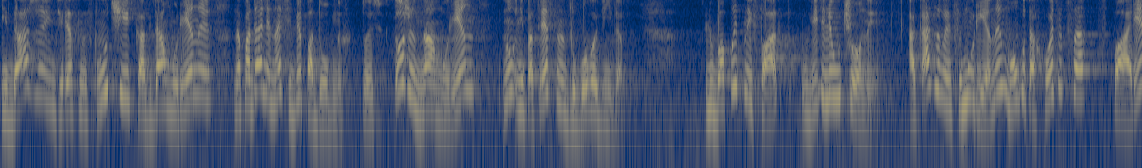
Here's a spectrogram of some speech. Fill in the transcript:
И даже интересный случай, когда мурены нападали на себе подобных, то есть тоже на мурен, ну, непосредственно другого вида. Любопытный факт увидели ученые. Оказывается, мурены могут охотиться в паре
